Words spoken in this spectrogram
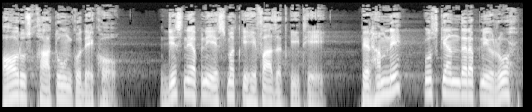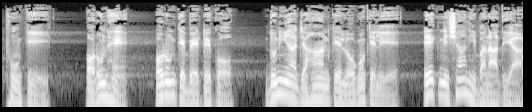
اور اس خاتون کو دیکھو، جس نے اپنی عصمت کی حفاظت کی تھی۔ پھر ہم نے اس کے اندر اپنی روح پھونکی اور انہیں اور ان کے بیٹے کو دنیا جہان کے لوگوں کے لیے ایک نشانی بنا دیا۔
